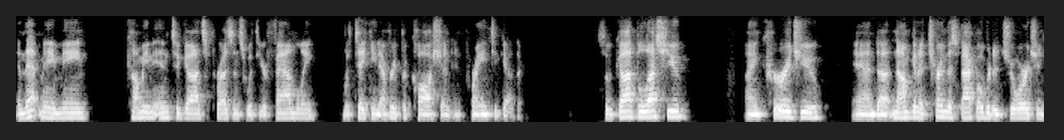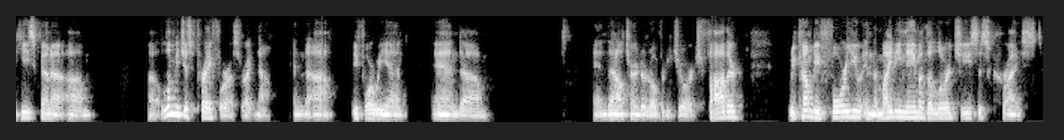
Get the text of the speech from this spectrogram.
And that may mean coming into God's presence with your family, with taking every precaution and praying together. So, God bless you. I encourage you. And uh, now I'm going to turn this back over to George, and he's going to um, uh, let me just pray for us right now, and uh, before we end, and um, and then I'll turn it over to George. Father, we come before you in the mighty name of the Lord Jesus Christ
